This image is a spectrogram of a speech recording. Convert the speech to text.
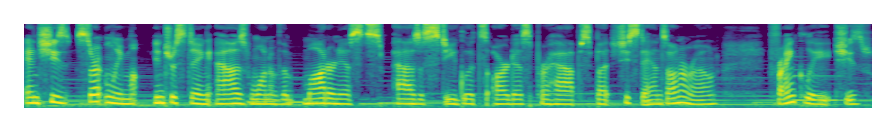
And she's certainly mo- interesting as one of the modernists, as a Stieglitz artist, perhaps, but she stands on her own. Frankly, she's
